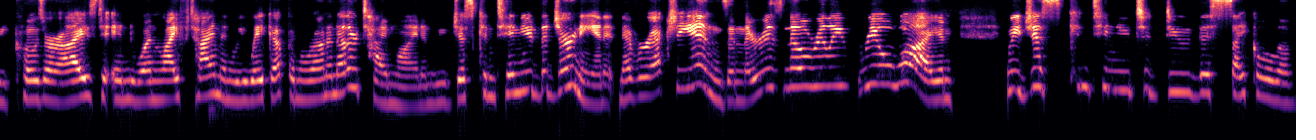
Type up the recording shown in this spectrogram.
we close our eyes to end one lifetime and we wake up and we're on another timeline and we've just continued the journey and it never actually ends and there is no really real why. And we just continue to do this cycle of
